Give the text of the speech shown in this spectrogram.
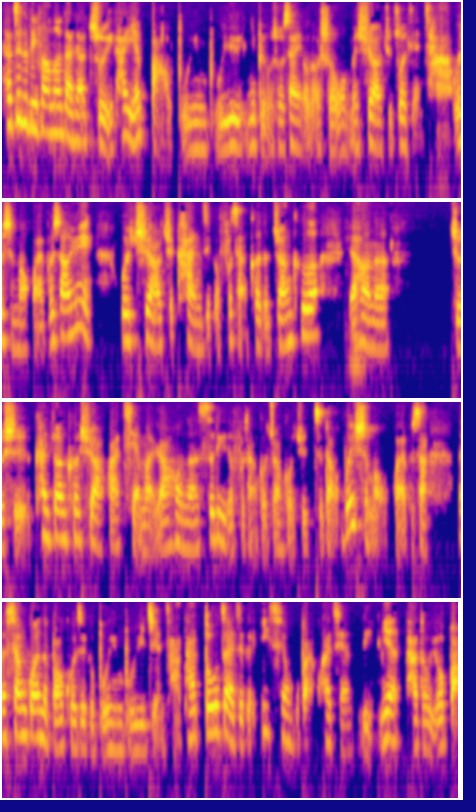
它这个地方呢，大家注意，它也保不孕不育。你比如说，像有的时候我们需要去做检查，为什么怀不上孕？会需要去看这个妇产科的专科，然后呢，就是看专科需要花钱嘛。然后呢，私立的妇产科专科去知道为什么我怀不上。那相关的包括这个不孕不育检查，它都在这个一千五百块钱里面，它都有保。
